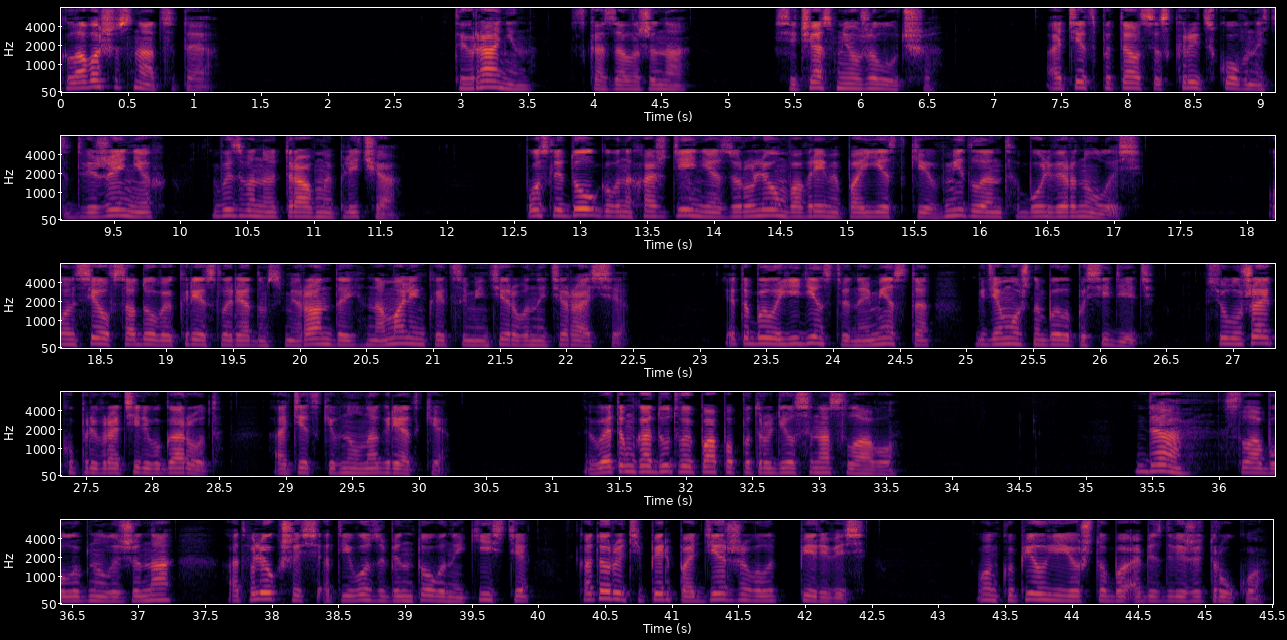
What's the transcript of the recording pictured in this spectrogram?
Глава 16. «Ты ранен», — сказала жена. «Сейчас мне уже лучше». Отец пытался скрыть скованность в движениях, вызванную травмой плеча. После долгого нахождения за рулем во время поездки в Мидленд боль вернулась. Он сел в садовое кресло рядом с Мирандой на маленькой цементированной террасе. Это было единственное место, где можно было посидеть. Всю лужайку превратили в огород —— отец кивнул на грядке. «В этом году твой папа потрудился на славу». «Да», — слабо улыбнулась жена, отвлекшись от его забинтованной кисти, которую теперь поддерживала перевязь. Он купил ее, чтобы обездвижить руку.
